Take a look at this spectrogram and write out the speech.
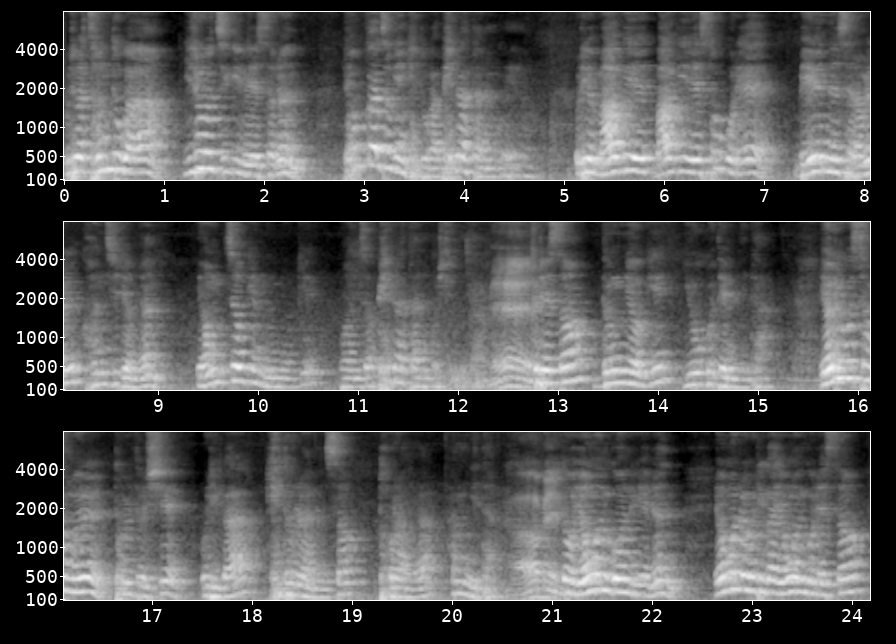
우리가 전도가 이루어지기 위해서는 효과적인 기도가 필요하다는 거예요. 우리가 마귀의 마귀의 소굴에 매여 있는 사람을 건지려면 영적인 능력이 먼저 필요하다는 것입니다. 아멘. 그래서 능력이 요구됩니다. 여리고성을 돌듯이 우리가 기도를 하면서 돌아야 합니다. 아멘. 또 영원권 위에는 영혼을 우리가 영원권에서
